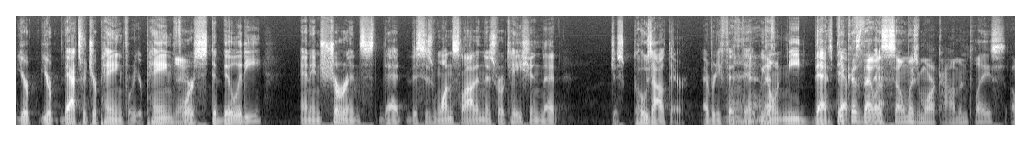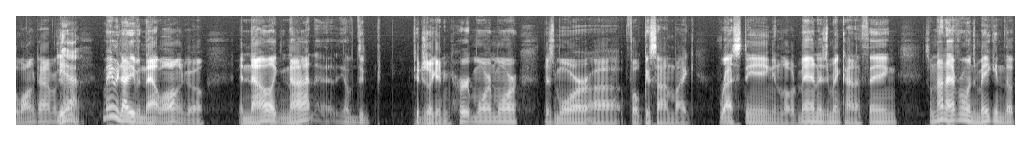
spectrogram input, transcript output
you're you're that's what you're paying for. You're paying Yeah. for stability and insurance that this is one slot in this rotation that just goes out there every fifth day. We don't need that depth because for that was so much more commonplace a long time ago. Yeah. maybe not even that long ago, and now like not uh, you know the pitchers are getting hurt more and more. There's more uh, focus on like resting and load management kind of thing. So not everyone's making the,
